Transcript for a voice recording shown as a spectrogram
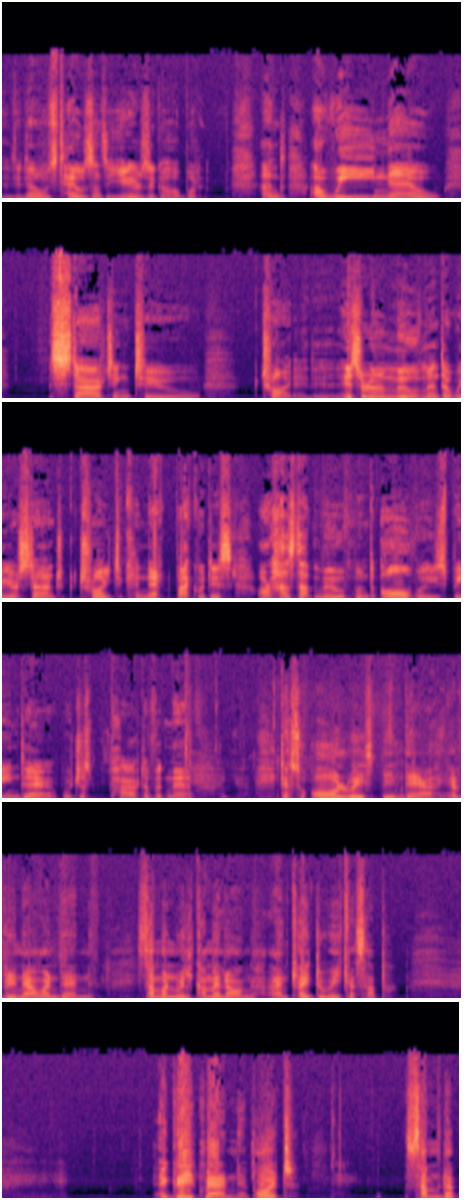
you know, it was thousands of years ago, but and are we now? Starting to try is there a movement that we are starting to try to connect back with this or has that movement always been there? We're just part of it now. It has always been there. Every now and then someone will come along and try to wake us up. A great man a poet summed up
